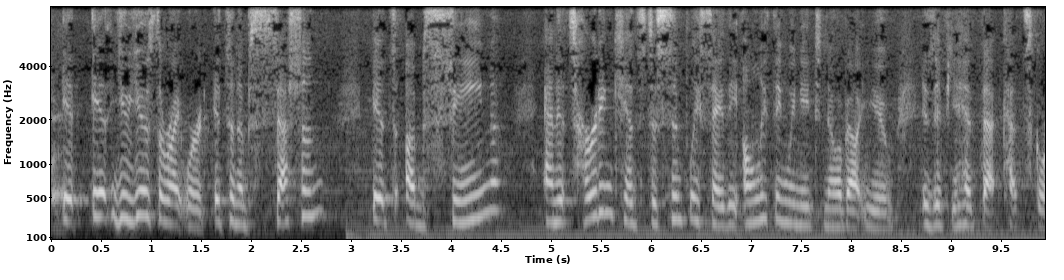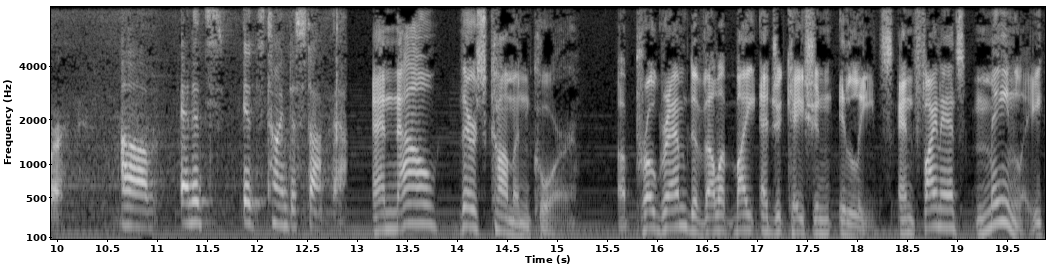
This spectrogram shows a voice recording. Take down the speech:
It, it, you use the right word. It's an obsession. It's obscene. And it's hurting kids to simply say the only thing we need to know about you is if you hit that cut score. Um, and it's, it's time to stop that. And now there's Common Core, a program developed by education elites and financed mainly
